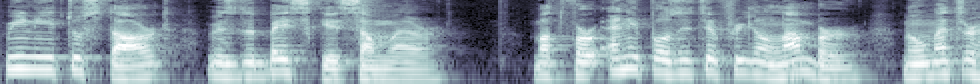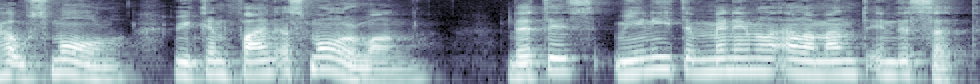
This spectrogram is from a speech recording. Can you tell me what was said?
we need to start with the base case somewhere, but for any positive real number, no matter how small, we can find a smaller one. That is, we need a minimal element in the set.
